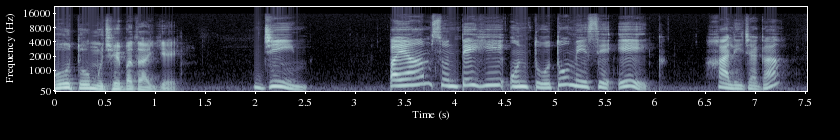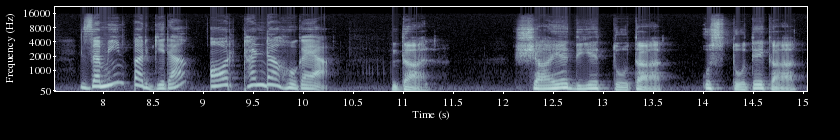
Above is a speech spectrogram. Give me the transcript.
हो तो मुझे बताइए। जीम पयाम सुनते ही उन तोतों में से एक खाली जगह ज़मीन पर गिरा और ठंडा हो गया। दाल शायद ये तोता उस तोते का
